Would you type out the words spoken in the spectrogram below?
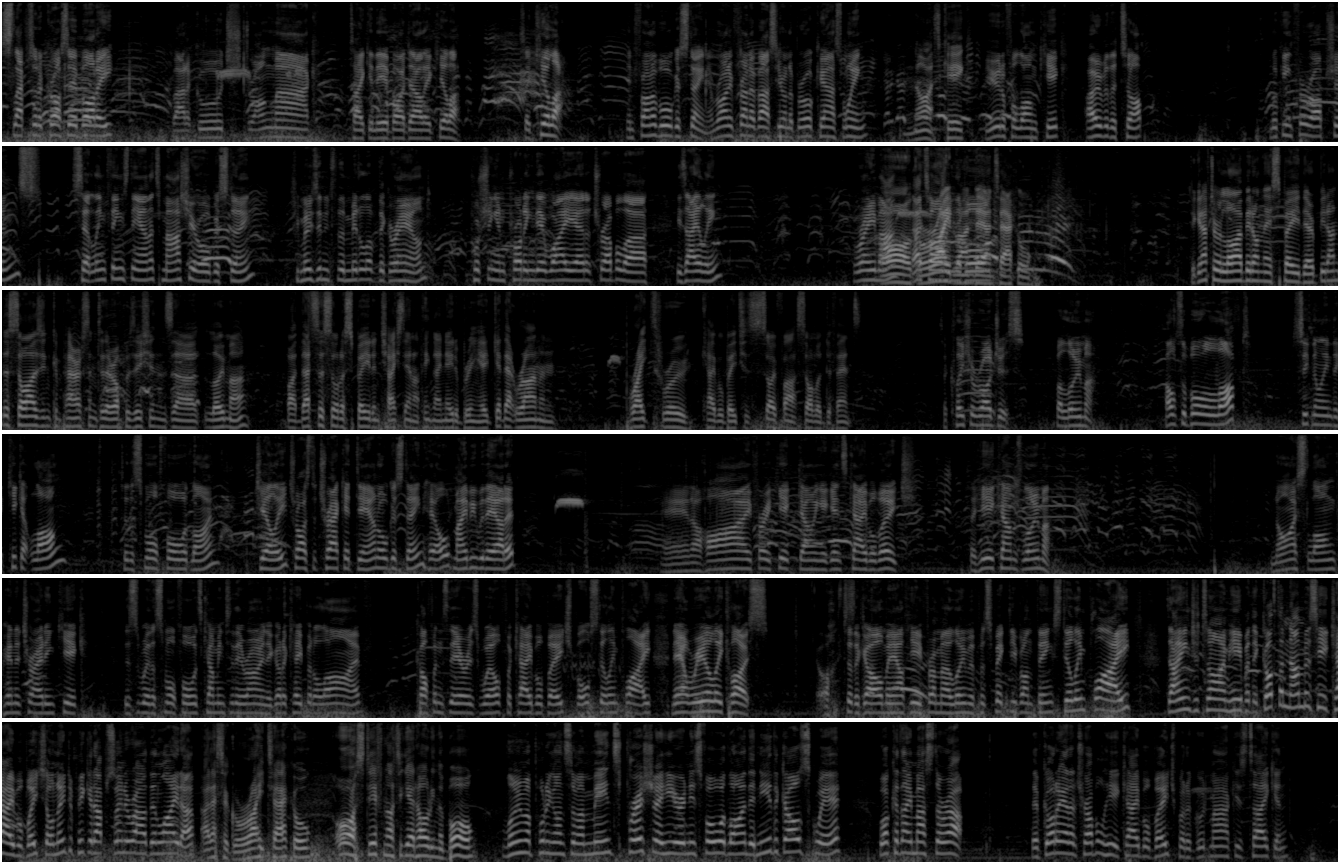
Slaps it across her body. But a good, strong mark taken there by Dahlia Killer. So Killer in front of Augustine and right in front of us here on the broadcast wing. Nice kick. Beautiful long kick over the top. Looking for options. Settling things down. It's Marcia Augustine. She moves it into the middle of the ground. Pushing and prodding their way out of trouble uh, is Ailing. Reamer. Oh, that's great run ball. down tackle. They're going to have to rely a bit on their speed. They're a bit undersized in comparison to their opposition's uh, Looma, but that's the sort of speed and chase down I think they need to bring it. Get that run and break through Cable Beach's so far solid defence. So Cleisha Rogers for Looma. Holds the ball aloft, signalling to kick it long to the small forward line. Jelly tries to track it down. Augustine held, maybe without it. And a high free kick going against Cable Beach. So here comes Looma. Nice long penetrating kick. This is where the small forwards come into their own. They've got to keep it alive. Coffin's there as well for Cable Beach. Ball still in play. Now really close Oh, to the goal mouth here from a Looma perspective on things. Still in play. Danger time here, but they've got the numbers here, Cable Beach. They'll need to pick it up sooner rather than later. oh, that's a great tackle. Oh, stiff not to get holding the ball. Looma putting on some immense pressure here in this forward line. They're near the goal square. What can they muster up? They've got out of trouble here, Cable Beach, but a good mark is taken.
